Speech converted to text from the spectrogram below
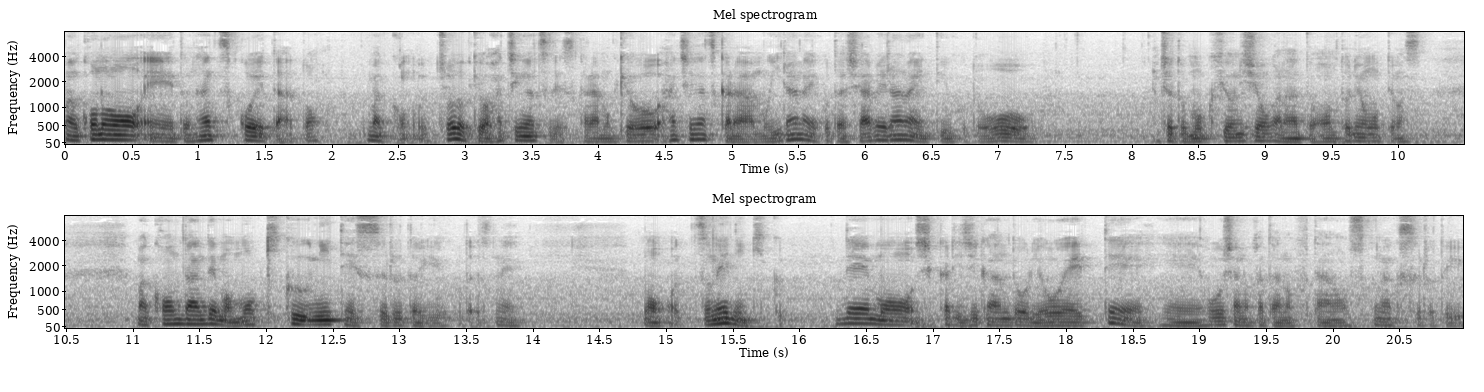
まあ、この、えーと、夏越えた後、まあ、このちょうど今日8月ですからもう今日8月からもういらないことは喋らないっていうことをちょっと目標にしようかなと本当に思ってます、まあ、懇談でももう聞くに徹するということですね。もう常に聞く。でもうしっかり時間通り終えて、えー、保護者の方の負担を少なくするという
